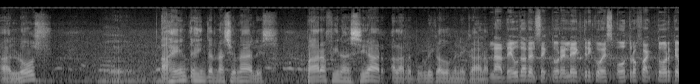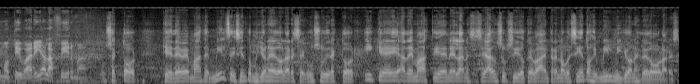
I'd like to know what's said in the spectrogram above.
a los eh, agentes internacionales para financiar a la República Dominicana. La deuda del sector eléctrico es otro factor que motivaría la firma. Un sector que debe más de 1.600 millones de dólares según su director y que además tiene la necesidad de un subsidio que va entre 900 y 1.000 millones de dólares.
